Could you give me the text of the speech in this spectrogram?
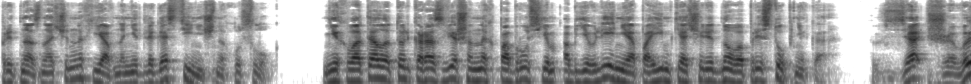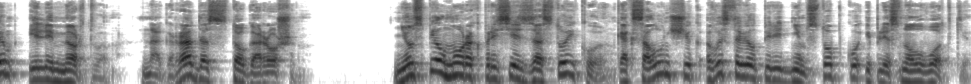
предназначенных явно не для гостиничных услуг. Не хватало только развешанных по брусьям объявлений о поимке очередного преступника. Взять живым или мертвым. Награда сто горошин. Не успел Морок присесть за стойку, как салунщик выставил перед ним стопку и плеснул водки.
